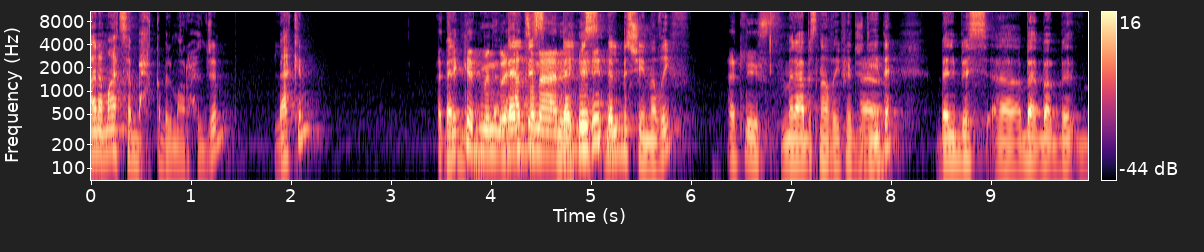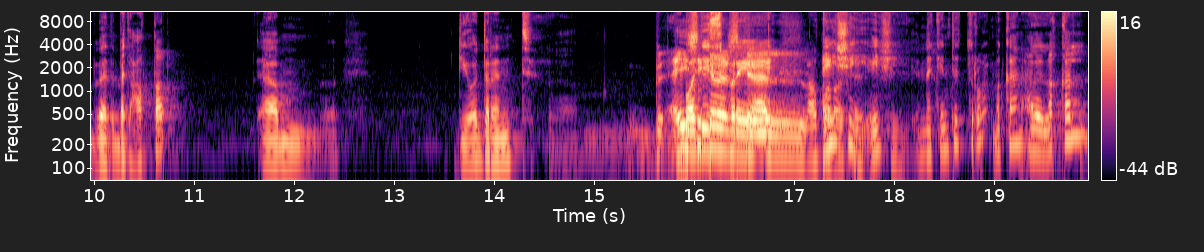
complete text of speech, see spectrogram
أنا ما أتسبح قبل ما أروح الجيم لكن أتأكد من بلبس بلبس, بلبس شيء نظيف. at least ملابس نظيفة جديدة. بلبس آه ب... ب... ب... ب... بتعطر. deodorant اي body شيء أي. شيء أي شيء. إنك أنت تروح مكان على الأقل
